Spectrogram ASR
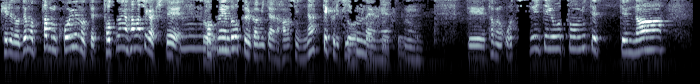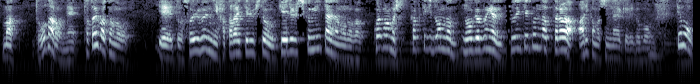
けれどでも多分こういうのって突然話が来てそう突然どうするかみたいな話になってくる気すんだよね。で多分落ち着いて様子を見てってなまあどうだろうね。例えばそのえー、とそういうふうに働いてる人を受け入れる仕組みみたいなものがこれからも比較的どんどん農業分野で続いていくんだったらありかもしれないけれども、でも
